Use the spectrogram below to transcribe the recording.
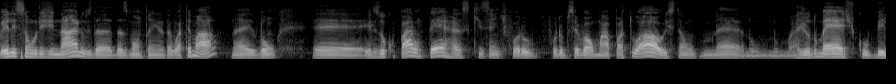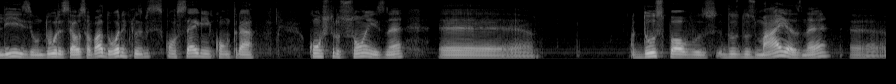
eles são originários da, das montanhas da Guatemala, né? Vão, é, eles ocuparam terras que, se a gente for, for observar o mapa atual, estão né, no, na região do México, Belize, Honduras El Salvador. Inclusive, vocês conseguem encontrar construções, né? É, dos povos, dos, maias, né? É,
